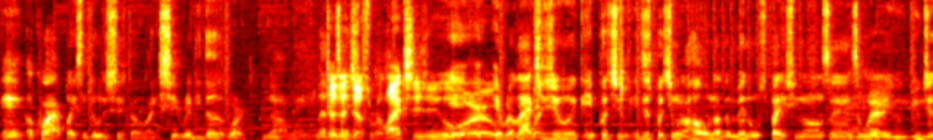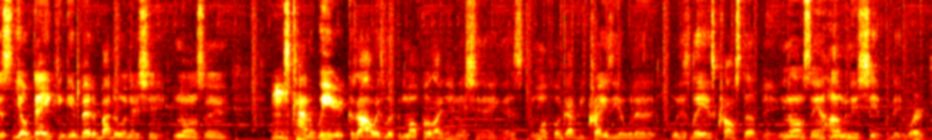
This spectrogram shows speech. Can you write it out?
in a quiet place and do the shit though. Like shit really does work. You know what I mean? Does it just relaxes you, Yeah, or it, it relaxes you. It, it puts you. It just puts you in a whole nother mental space. You know what I'm saying? To where you you just your day can get better by doing that shit. You know what I'm saying? Mm. It's kind of weird because I always look at motherfucker like, man, this shit ain't. That's the motherfucker got to be crazy over there with his legs crossed up and you know what I'm saying, humming and shit. But it worked.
